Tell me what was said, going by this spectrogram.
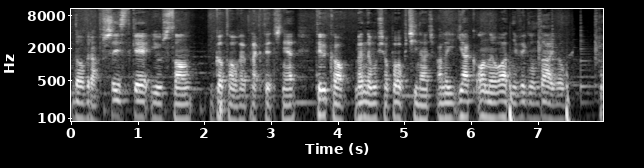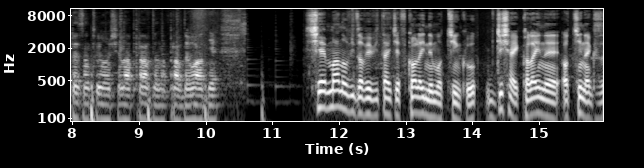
Dobra, wszystkie już są gotowe praktycznie. Tylko będę musiał poobcinać, ale jak one ładnie wyglądają. Prezentują się naprawdę, naprawdę ładnie. Siemano widzowie, witajcie w kolejnym odcinku. Dzisiaj kolejny odcinek z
